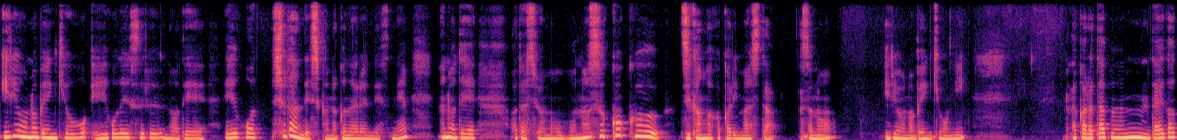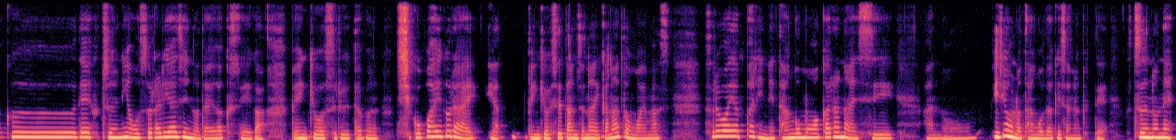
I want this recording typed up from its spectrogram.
医療の勉強を英語でするので、英語は手段でしかなくなるんですね。なので、私はもうものすごく時間がかかりました。その医療の勉強に。だから多分、大学で普通にオーストラリア人の大学生が勉強する多分4、5倍ぐらいや勉強してたんじゃないかなと思います。それはやっぱりね、単語もわからないし、あの、医療の単語だけじゃなくて、通のね、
